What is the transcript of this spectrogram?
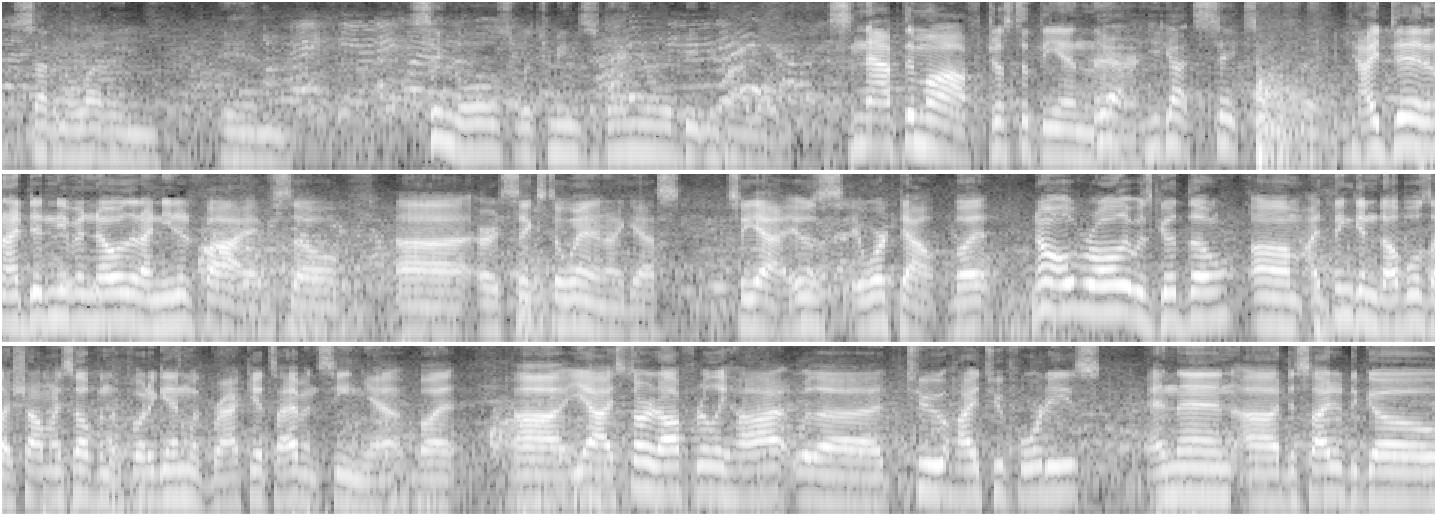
had 711 in singles, which means Daniel beat me by one. Snapped him off just at the end there. Yeah, you got six in the film. I did, and I didn't even know that I needed five, so uh, or six to win, I guess. So yeah, it was it worked out. But no, overall it was good though. Um, I think in doubles I shot myself in the foot again with brackets. I haven't seen yet, but uh, yeah, I started off really hot with a two high 240s, and then uh, decided to go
